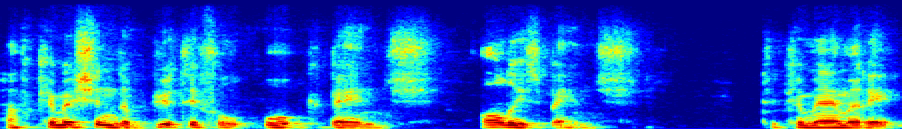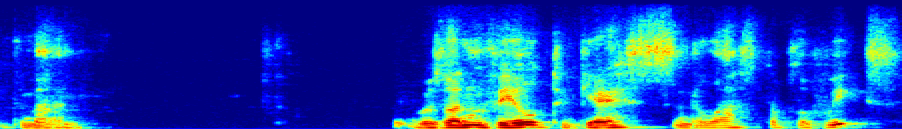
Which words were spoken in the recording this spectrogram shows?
have commissioned a beautiful oak bench, Ollie's bench, to commemorate the man. It was unveiled to guests in the last couple of weeks,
